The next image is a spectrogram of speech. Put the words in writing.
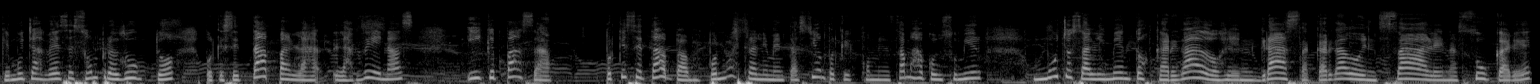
que muchas veces son producto porque se tapan las venas y ¿qué pasa? ¿Por qué se tapan? Por nuestra alimentación, porque comenzamos a consumir muchos alimentos cargados en grasa, cargados en sal, en azúcares,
